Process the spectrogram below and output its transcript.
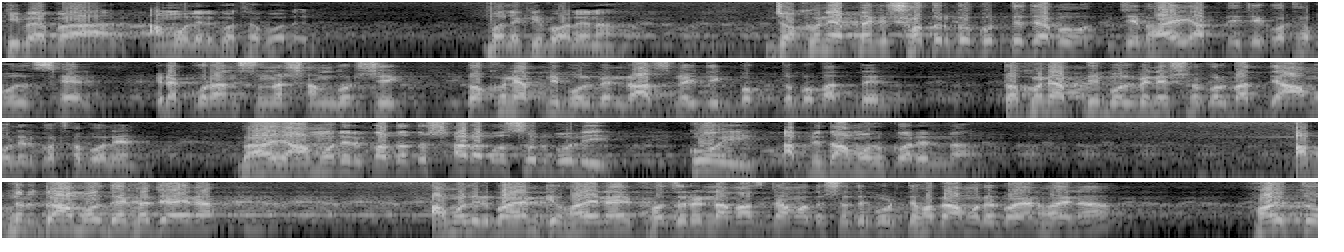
কি ব্যাপার? আমলের কথা বলেন। বলে কি বলে না? যখনই আপনাকে সতর্ক করতে যাব, যে ভাই, আপনি যে কথা বলছেন, এটা কোরআন, সুন্নাহ সাংঘর্ষিক। তখনই আপনি বলবেন, রাজনৈতিক বক্তব্য বাদ দেন। তখনই আপনি বলবেন, এ সকল বাদ দিয়ে আমলের কথা বলেন। ভাই, আমলের কথা তো সারা বছর বলি। কই? আপনি তো আমল করেন না। আপনার তো আমল দেখা যায় না। আমলের বয়ান কি হয় নাই? ফজরের নামাজ জামাতের সাথে পড়তে হবে, আমলের বয়ান হয় না? হয়তো।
